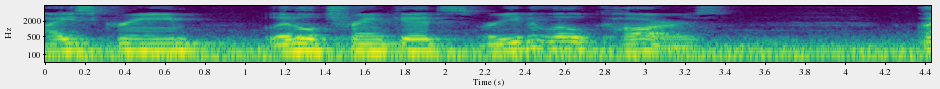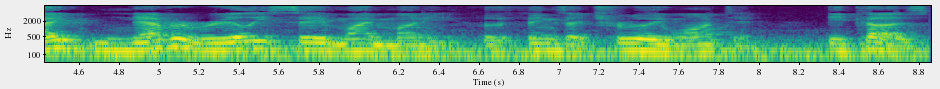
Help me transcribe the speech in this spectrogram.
ice cream, little trinkets, or even little cars. I never really saved my money for the things I truly wanted because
